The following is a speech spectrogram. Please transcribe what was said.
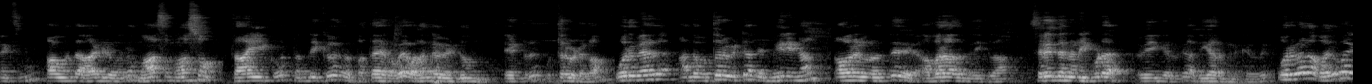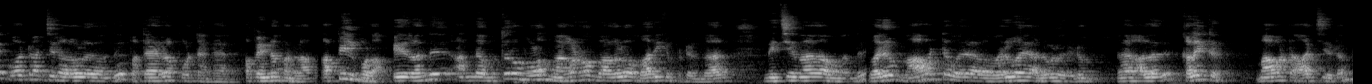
மேக்சிமம் அவங்க வந்து ஆர்டிஓ வந்து மாசம் மாசம் தாய்க்கோ தந்தைக்கோ பத்தாயிரம் ரூபாய் வழங்க வேண்டும் என்று உத்தரவிடலாம். ஒருவேளை அந்த உத்தரவிட்டு அதை மீறினால் அவர்கள் வந்து அபராதம் விதிக்கலாம். சிறை தண்டனை கூட விதிக்கிறதுக்கு அதிகாரம் இருக்கிறது. ஒருவேளை வருவாய் கோட்டாட்சியர் அலுவலகம் வந்து பத்தாயிரம் ரூபாய் போட்டாங்க. அப்ப என்ன பண்ணலாம்? அப்பீல் போலாம். இதுல வந்து அந்த உத்தரவு மூலம் மகனோ மகளோ பாதிக்கப்பட்டிருந்தால் நிச்சயமாக அவங்க வந்து வரும் மாவட்ட வரு- வருவாய் அலுவலரிடம் அல்லது கலெக்டர் மாவட்ட ஆட்சியரிடம்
